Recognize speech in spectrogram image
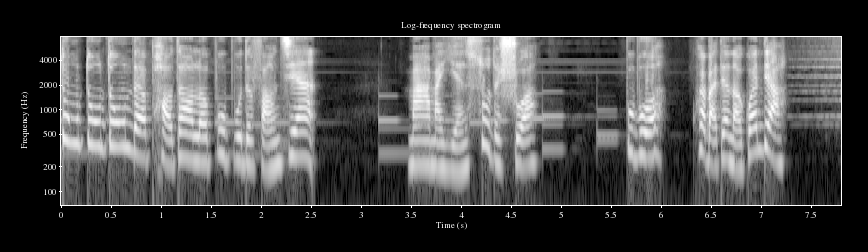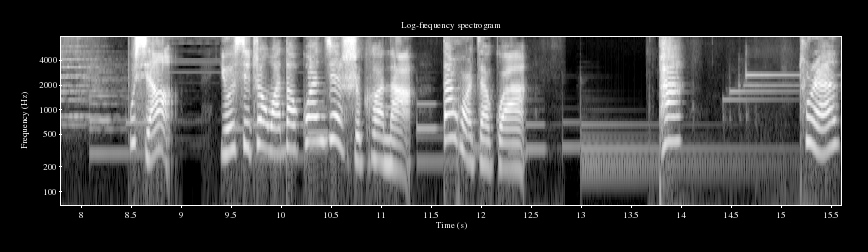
咚咚咚地跑到了布布的房间。妈妈严肃地说：“布布，快把电脑关掉！不行，游戏正玩到关键时刻呢，待会儿再关。”啪！突然，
